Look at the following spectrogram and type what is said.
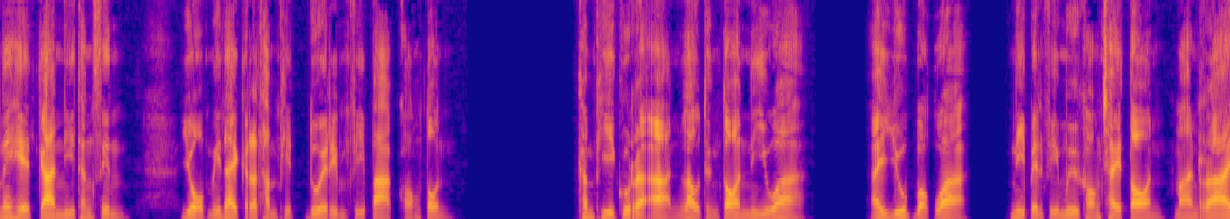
ในเหตุการณ์นี้ทั้งสิ้น โยบไม่ได้กระทำผิดด้วยริมฝีปากของตนคัมภีร์กุรอานเล่าถึงตอนนี้ว่าอายุบบอกว่านี่เป็นฝีมือของชัยตอนมารร้าย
